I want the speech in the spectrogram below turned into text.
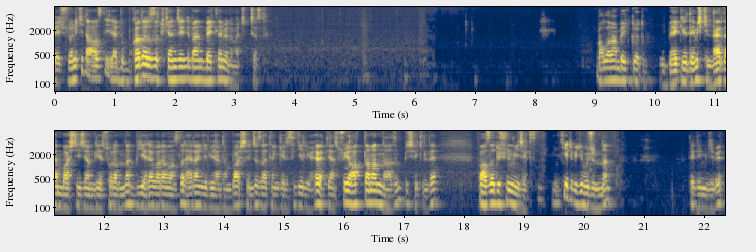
512 de az değil ya. Bu bu kadar hızlı tükeneceğini ben beklemiyordum açıkçası. Vallahi ben bekliyordum. Megri demiş ki nereden başlayacağım diye soranlar bir yere varamazlar. Herhangi bir yerden başlayınca zaten gerisi geliyor. Evet yani suya atlaman lazım bir şekilde. Fazla düşünmeyeceksin. Gir bir ucundan. Dediğim gibi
